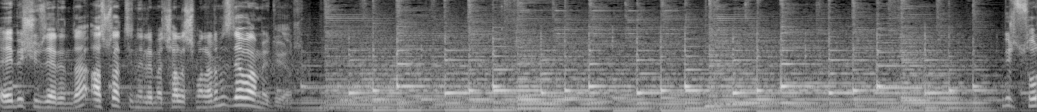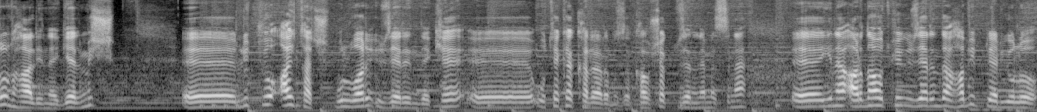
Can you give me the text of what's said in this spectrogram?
E5 üzerinde asfalt yenileme çalışmalarımız devam ediyor. Bir sorun haline gelmiş e, Lütfü Aytaç Bulvarı üzerindeki e, UTK kararımızı kavşak düzenlemesine e, yine Arnavutköy üzerinde Habibler yolu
